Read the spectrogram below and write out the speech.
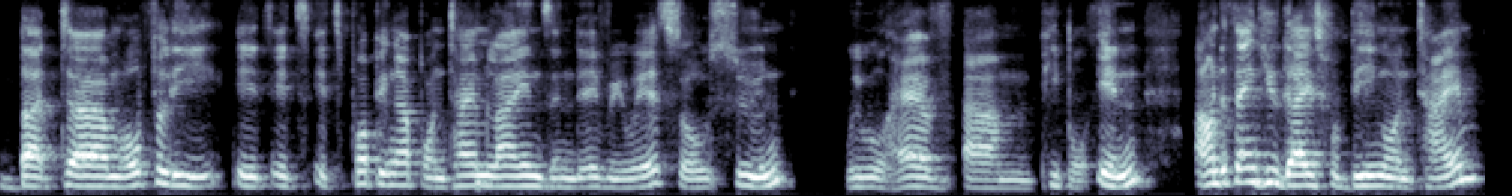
but um, hopefully it, it's it's popping up on timelines and everywhere. So soon we will have um, people in. I want to thank you guys for being on time.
